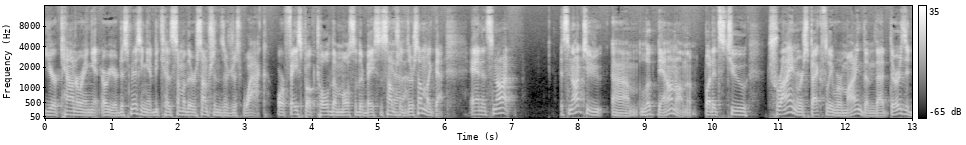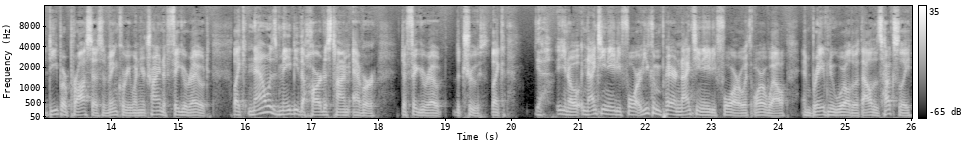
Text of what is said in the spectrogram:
you're countering it or you're dismissing it because some of their assumptions are just whack, or Facebook told them most of their base assumptions Yeah. or something like that. And it's not it's not to um, look down on them, but it's to try and respectfully remind them that there is a deeper process of inquiry when you're trying to figure out. Like now is maybe the hardest time ever to figure out the truth. Like Yeah. you know, 1984, if you compare 1984 with Orwell and Brave New World with Aldous Huxley,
